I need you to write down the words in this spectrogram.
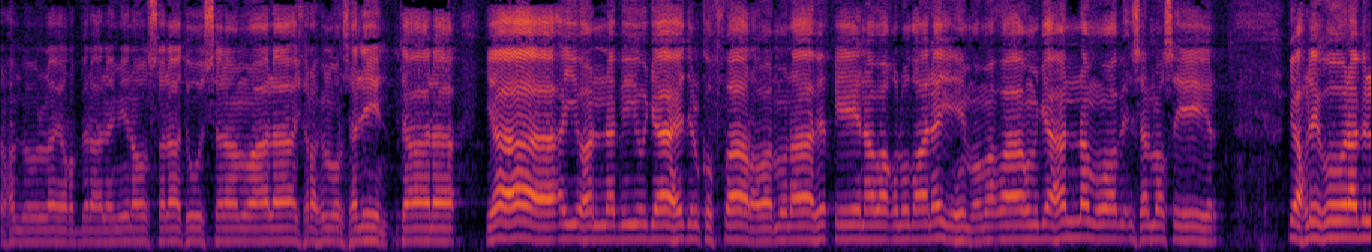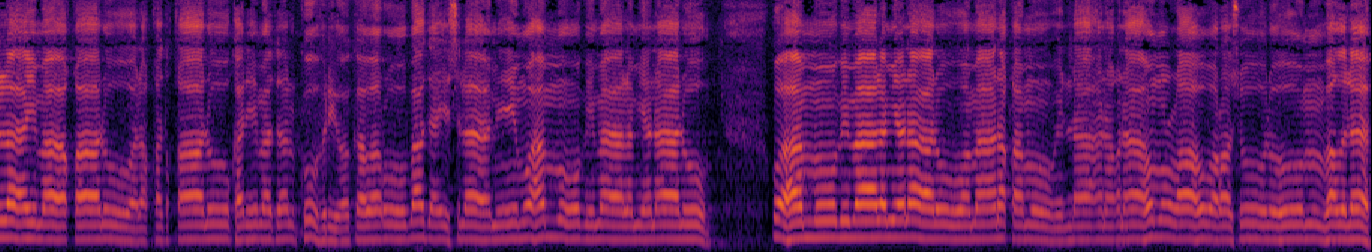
الحمد لله رب العالمين والصلاة والسلام على أشرف المرسلين. تعالى يا أيها النبي جاهد الكفار والمنافقين واغلظ عليهم ومأواهم جهنم وبئس المصير. يحلفون بالله ما قالوا ولقد قالوا كلمة الكفر وكفروا بعد إسلامهم وهموا بما لم ينالوا وهموا بما لم ينالوا وما نقموا إلا أن أغناهم الله ورسوله من فضله.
